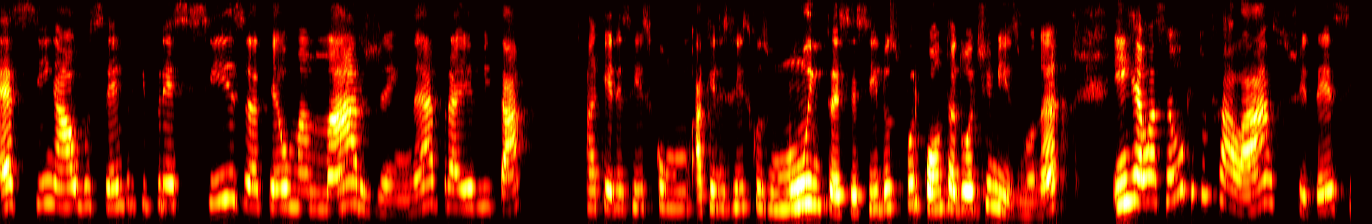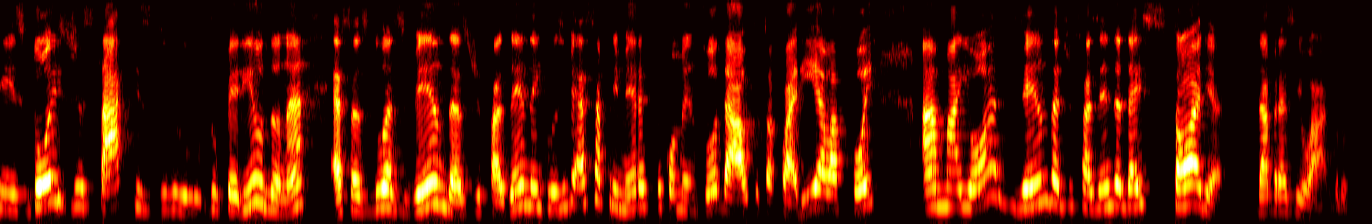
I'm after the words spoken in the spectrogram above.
é sim algo sempre que precisa ter uma margem né, para evitar aqueles, risco, aqueles riscos muito excessivos por conta do otimismo, né? Em relação ao que tu falaste desses dois destaques do, do período, né? Essas duas vendas de fazenda, inclusive essa primeira que tu comentou da Alto Taquari, ela foi a maior venda de fazenda da história da Brasil Agro,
